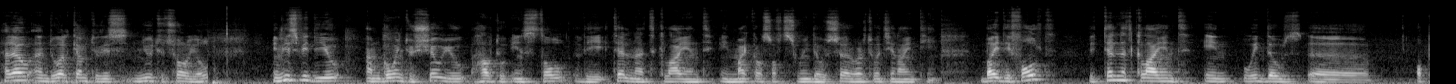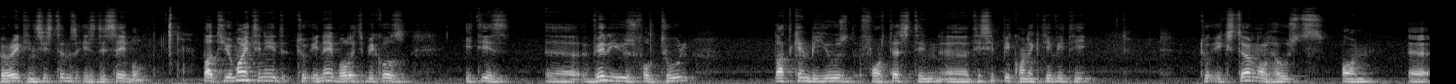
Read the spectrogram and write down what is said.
Hello and welcome to this new tutorial. In this video I'm going to show you how to install the Telnet client in Microsoft's Windows Server 2019. By default the Telnet client in Windows uh, operating systems is disabled but you might need to enable it because it is a very useful tool that can be used for testing uh, TCP connectivity to external hosts on uh,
